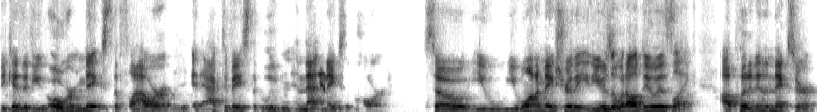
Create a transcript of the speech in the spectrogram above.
because if you over mix the flour, it activates the gluten and that makes it hard. So you you want to make sure that you usually what I'll do is like I'll put it in the mixer,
